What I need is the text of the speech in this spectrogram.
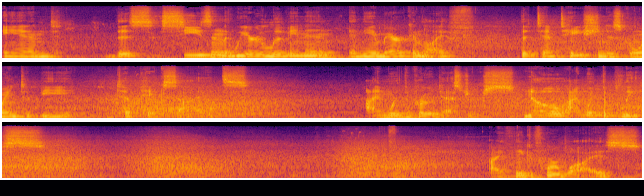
and this season that we are living in, in the American life, the temptation is going to be to pick sides. I'm with the protesters. No, I'm with the police. I think if we're wise,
